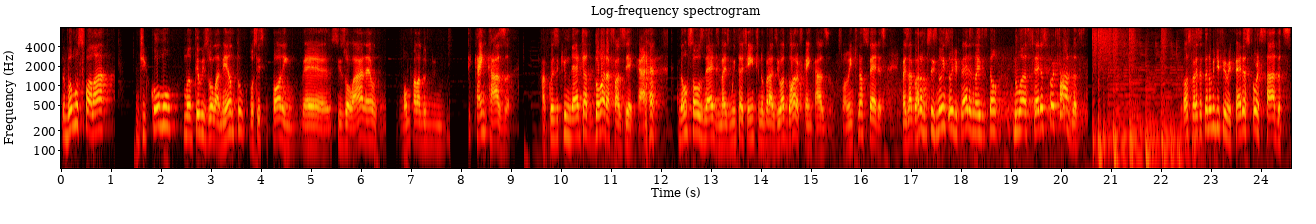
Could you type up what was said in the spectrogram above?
Vamos falar de como manter o isolamento. Vocês que podem é, se isolar, né? Vamos falar do ficar em casa. A coisa que o nerd adora fazer, cara. Não só os nerds, mas muita gente no Brasil adora ficar em casa, principalmente nas férias. Mas agora vocês não estão de férias, mas estão numas férias forçadas. Nossa, parece até nome de filme, Férias Forçadas.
